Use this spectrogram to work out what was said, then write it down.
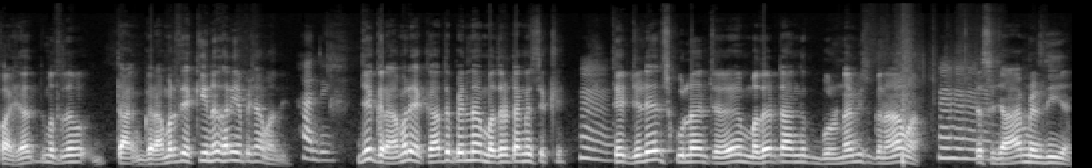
ਭਾਸ਼ਾ ਮਤਲਬ ਗ੍ਰਾਮਰ ਤੇ ਇੱਕ ਹੀ ਨਾ ਸਾਰੀਆਂ ਭਾਸ਼ਾਵਾਂ ਦੀ। ਹਾਂਜੀ। ਜੇ ਗ੍ਰਾਮਰ ਇੱਕ ਆ ਤਾਂ ਪਹਿਲਾਂ ਮਦਰ ਟੰਗ ਸਿੱਖੇ। ਤੇ ਜਿਹੜੇ ਸਕੂਲਾਂ 'ਚ ਮਦਰ ਟੰਗ ਬੋਲਣਾ ਵੀ ਗੁਨਾਹ ਹੂੰ ਤੇ ਸਜ਼ਾ ਮਿਲਦੀ ਹੈ।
